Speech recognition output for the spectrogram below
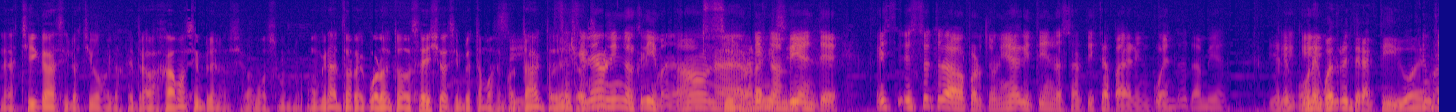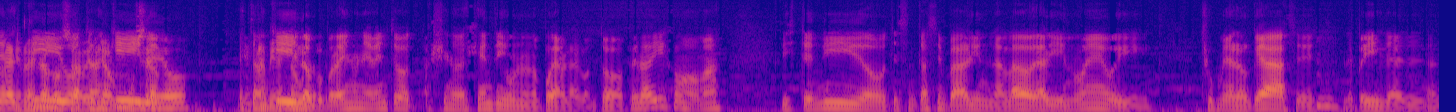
las chicas y los chicos con los que trabajamos, siempre nos llevamos un, un grato recuerdo de todos ellos, siempre estamos en Sí. contacto. De se hecho, genera un lindo clima, ¿no? Una- Sí, la un lindo ambiente. Es, es otra oportunidad que tienen los artistas para el encuentro también. Y el- que- un que- encuentro interactivo, además, que no es la Interactivo, cosa de venir a un tranquilo. museo. que Es tranquilo, porque por ahí en un evento lleno de gente y uno no puede hablar con todos. Pero ahí es como más distendido, te sentás siempre a alguien al lado de alguien nuevo y chusmea lo que hace, le pedís la-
